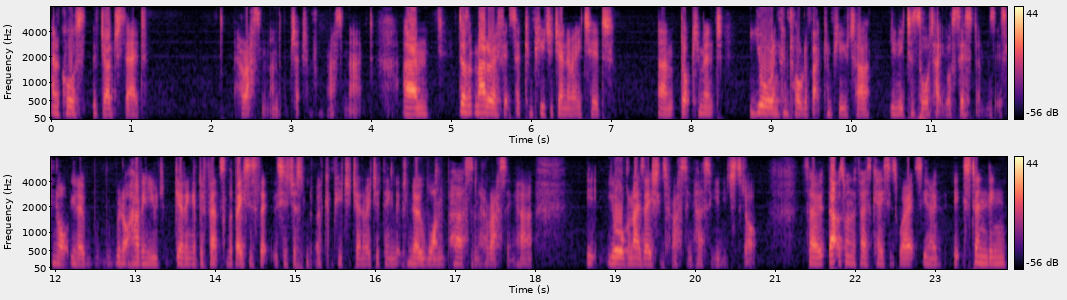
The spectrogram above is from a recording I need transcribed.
And of course, the judge said, harassment under the Protection from Harassment Act. Um, it doesn't matter if it's a computer generated um, document, you're in control of that computer, you need to sort out your systems. It's not, you know, we're not having you getting a defence on the basis that this is just a computer generated thing was no one person harassing her. Your organisation's harassing her, so you need to stop. So that was one of the first cases where it's, you know, extending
